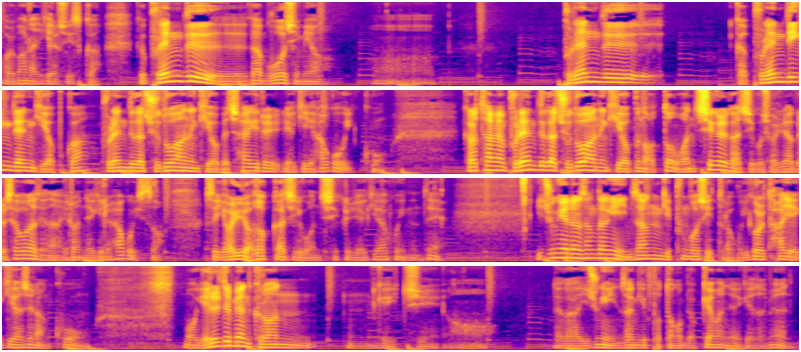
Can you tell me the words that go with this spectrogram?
얼마나 얘기할 수 있을까? 그 브랜드가 무엇이며, 어, 브랜드 그러니까 브랜딩된 기업과 브랜드가 주도하는 기업의 차이를 얘기하고 있고 그렇다면 브랜드가 주도하는 기업은 어떤 원칙을 가지고 전략을 세워야 되나 이런 얘기를 하고 있어. 그래서 16가지 원칙을 얘기하고 있는데 이 중에는 상당히 인상 깊은 것이 있더라고. 이걸 다 얘기하진 않고 뭐 예를 들면 그런 게 있지. 어, 내가 이 중에 인상 깊었던 거 몇 개만 얘기하자면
